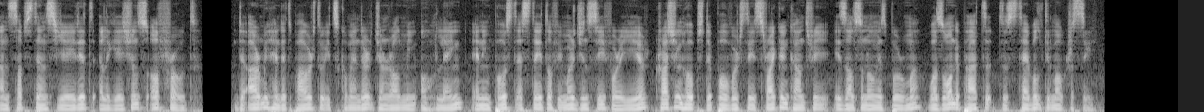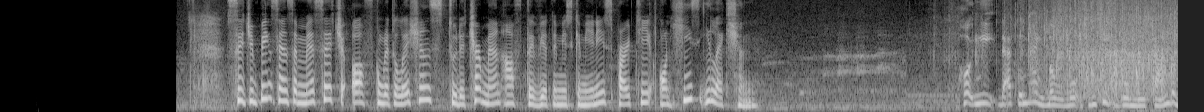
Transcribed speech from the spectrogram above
unsubstantiated allegations of fraud. The army handed power to its commander, General Min Aung Hlaing, and imposed a state of emergency for a year, crushing hopes the poverty-stricken country, is also known as Burma, was on the path to stable democracy. Xi Jinping sends a message of congratulations to the chairman of the Vietnamese Communist Party on his election. Hội nghị đã tiến hành bầu Bộ Chính trị gồm 18 đồng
